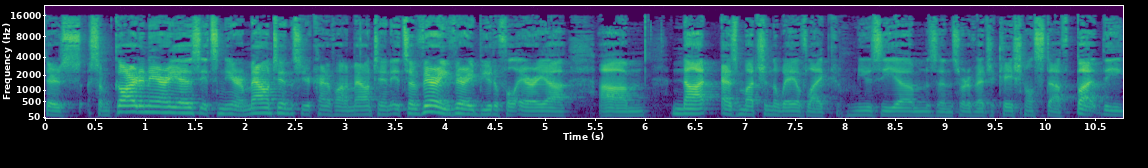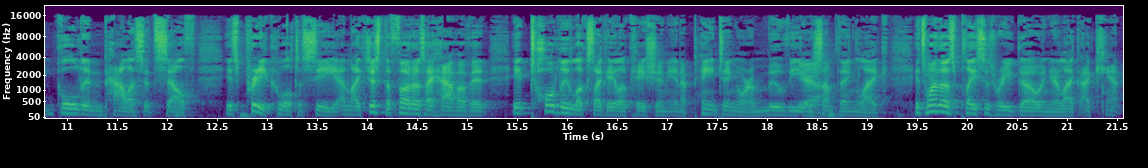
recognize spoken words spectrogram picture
There's some garden areas. It's near a mountain, so you're kind of on a mountain. It's a very, very beautiful area. Um, not as much in the way of like museums and sort of educational stuff, but the Golden Palace itself is pretty cool to see. And like just the photos I have of it, it totally looks like a location in a painting or a movie or something. Like it's one of those places where you go and you're like, I can't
